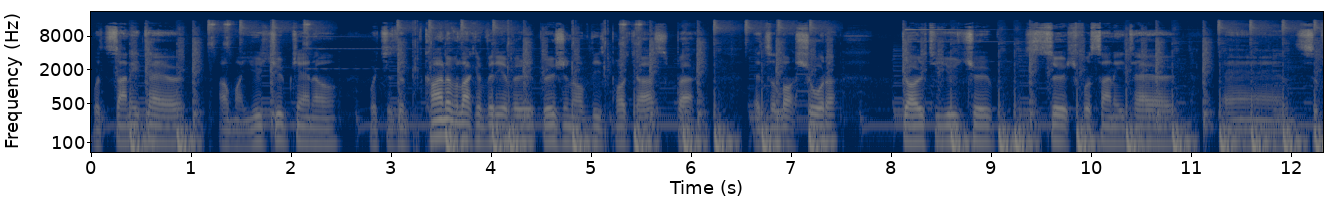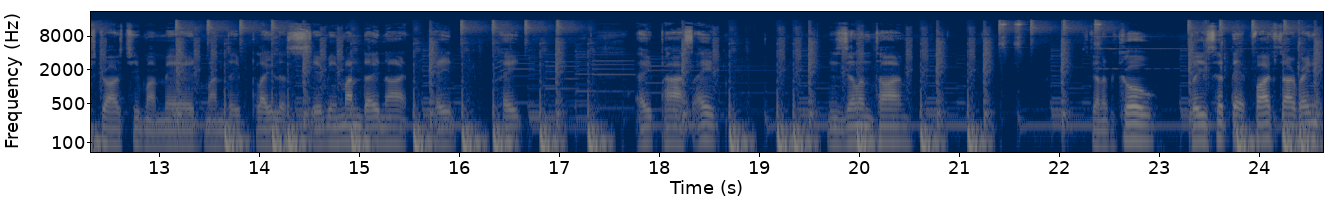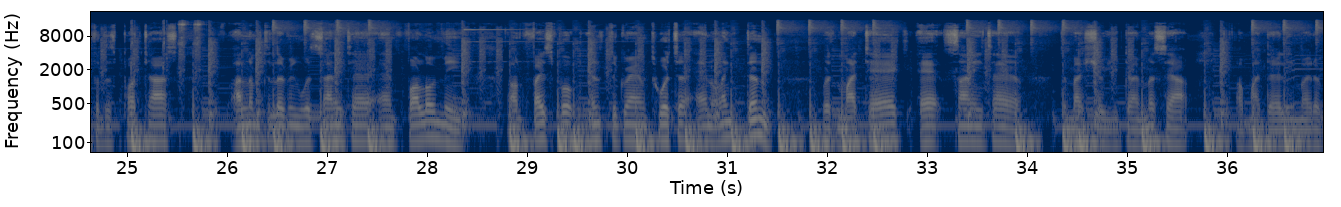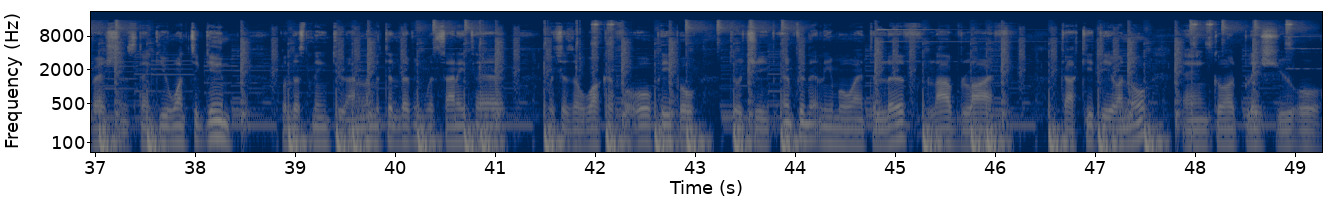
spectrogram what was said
with Sunny Teo on my YouTube channel which is a kind of like a video version of these podcasts, but it's a lot shorter. Go to YouTube, search for Sunny Teo, and subscribe to my Mad Monday playlist every Monday night, 8, 8, 8 past 8 New Zealand time. It's going to be cool. Please hit that five star rating for this podcast, Unlimited Living with Sunny Teo, and follow me on Facebook, Instagram, Twitter, and LinkedIn with my tag at Sunny Teo to make sure you don't miss out on my daily motivations. Thank you once again for listening to Unlimited Living with Sunny Teo, which is a waka for all people to achieve infinitely more and to live, love life. Ka kite and God bless you all.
